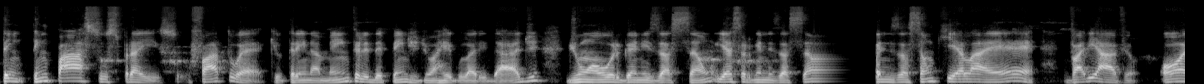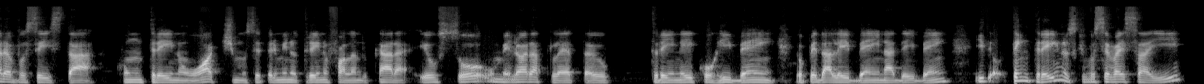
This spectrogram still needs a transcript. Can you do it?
tem, tem passos para isso. O fato é que o treinamento ele depende de uma regularidade, de uma organização, e essa organização, organização que ela é variável. Ora você está com um treino ótimo, você termina o treino falando, cara, eu sou o melhor atleta, eu treinei, corri bem, eu pedalei bem, nadei bem. E tem treinos que você vai sair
